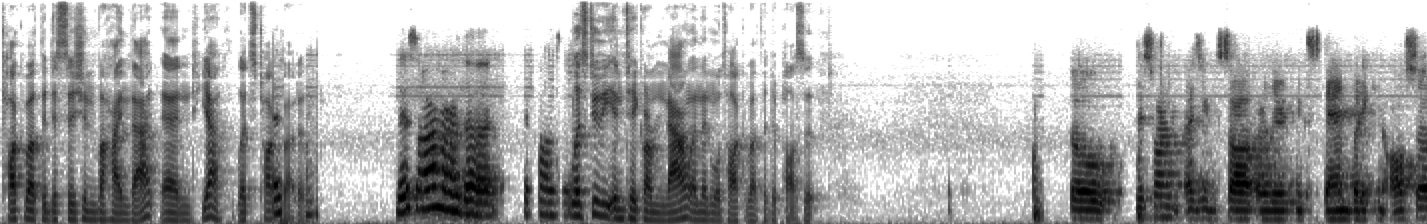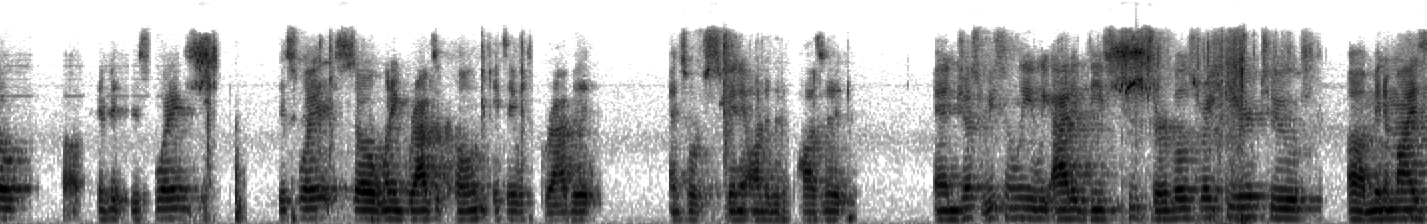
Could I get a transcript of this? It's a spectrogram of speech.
talk about the decision behind that, and yeah, let's talk about it. This arm or the deposit? Let's do the intake arm now, and then we'll talk about the deposit. So this arm, as you saw earlier, can extend, but it can also uh, pivot this way, this way. So when it grabs a cone, it's able to grab it and sort of spin it onto the deposit. And just recently, we added these two servos right here to uh, minimize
